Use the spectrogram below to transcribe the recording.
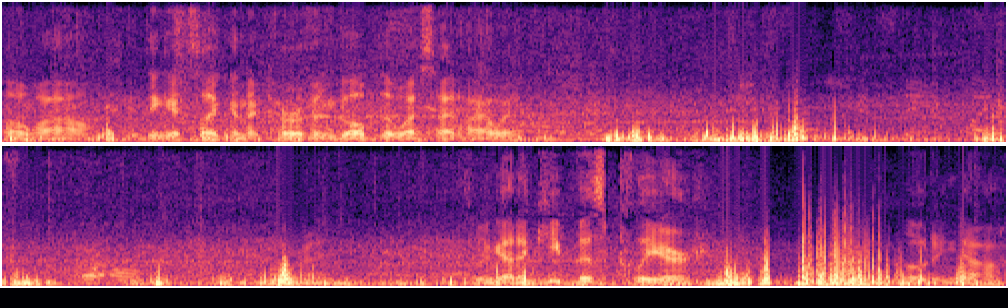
Oh wow. You think it's like in a curve and go up the West Side Highway? So we gotta keep this clear. Loading dock.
